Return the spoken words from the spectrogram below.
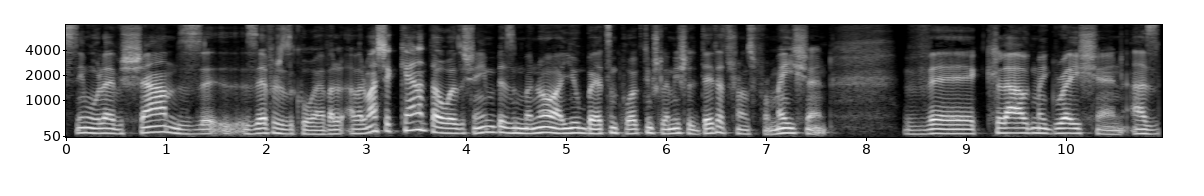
שימו לב שם זה זה איפה שזה קורה אבל אבל מה שכן אתה רואה זה שאם בזמנו היו בעצם פרויקטים שלמים של data transformation ו-cloud migration אז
